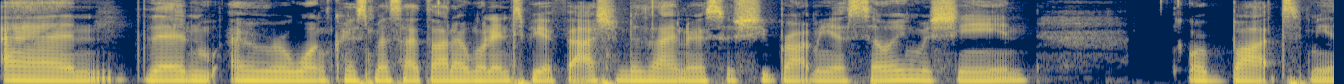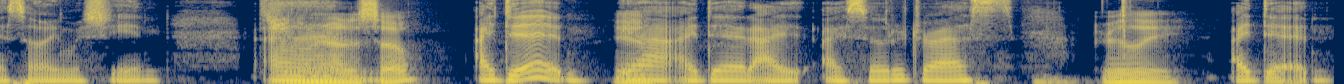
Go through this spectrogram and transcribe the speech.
And then I remember one Christmas I thought I wanted to be a fashion designer, so she brought me a sewing machine or bought me a sewing machine. Did you learn how to sew? I did. Yeah. Yeah. I did. I, I sewed a dress. Really? I did.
